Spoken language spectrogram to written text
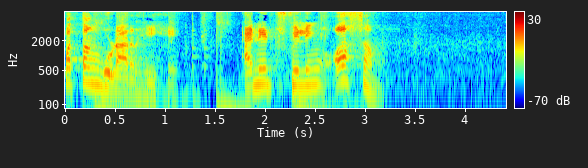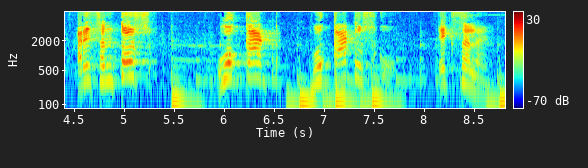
पतंग उड़ा रहे हैं। एंड इट्स फीलिंग ऑसम अरे संतोष, वो काट वो काट उसको। Excellent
